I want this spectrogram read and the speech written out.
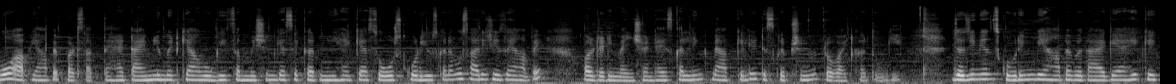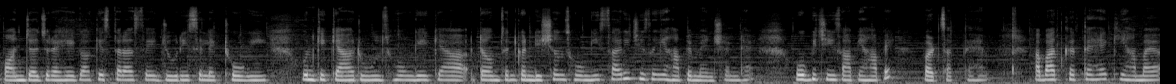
वो आप यहाँ पे पढ़ सकते हैं। टाइम लिमिट क्या होगी सबमिशन कैसे करनी है, क्या सोर्स कोड यूज़ करना है, वो सारी चीज़ें यहाँ पे ऑलरेडी मैंशन है। इसका लिंक मैं आपके लिए डिस्क्रिप्शन में प्रोवाइड कर दूँगी। जजिंग एंड स्कोरिंग भी यहाँ पर बताया गया है कि कौन जज रहेगा, किस तरह से जूरी सिलेक्ट होगी, उनके क्या रूल्स होंगे, क्या टर्म्स एंड कंडीशंस होंगी, सारी चीज़ें यहाँ पे मैंशनड है, वो भी चीज़ आप यहाँ पे पढ़ सकते हैं। अब बात करते हैं कि हमारे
